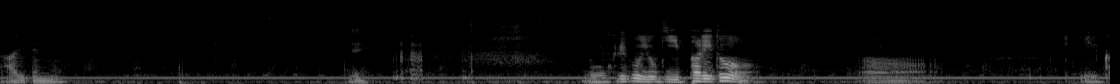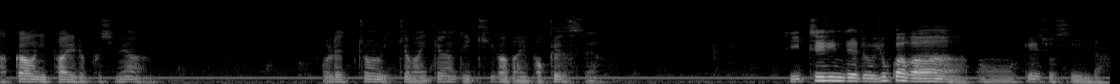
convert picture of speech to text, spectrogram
알이 뱉네. 네. 뭐 그리고 여기 이파리도 어, 이 가까운 이파리를 보시면 원래 좀 이끼가 많이 껴는데 이끼가 많이 벗겨졌어요. 이틀인데도 효과가 어, 꽤 좋습니다.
